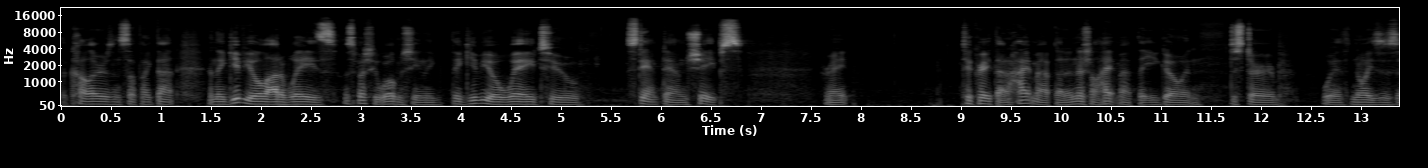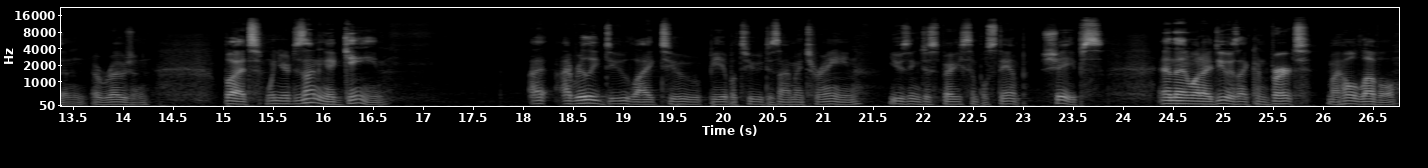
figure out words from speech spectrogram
the colors and stuff like that. And they give you a lot of ways, especially World Machine, they, they give you a way to stamp down shapes, right? To create that height map, that initial height map that you go and disturb with noises and erosion. But when you're designing a game, I, I really do like to be able to design my terrain using just very simple stamp shapes. And then what I do is I convert my whole level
